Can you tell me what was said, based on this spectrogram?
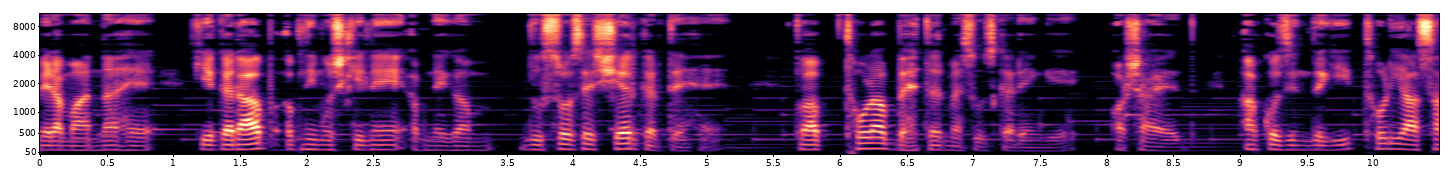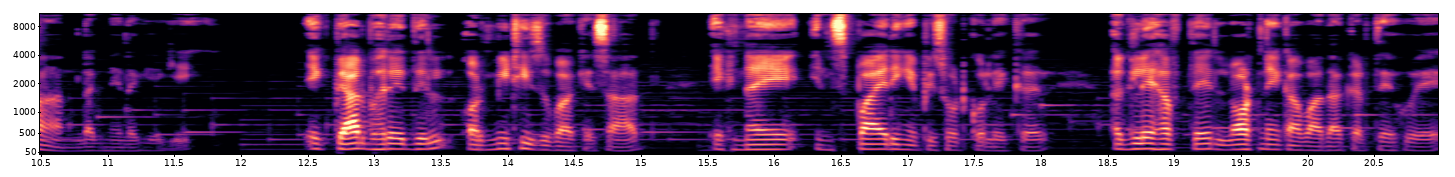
मेरा मानना है कि अगर आप अपनी मुश्किलें, अपने गम दूसरों से शेयर करते हैं तो आप थोड़ा बेहतर महसूस करेंगे और शायद आपको ज़िंदगी थोड़ी आसान लगने लगेगी। एक प्यार भरे दिल और मीठी जुबा के साथ एक नए इंस्पायरिंग एपिसोड को लेकर अगले हफ़्ते लौटने का वादा करते हुए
